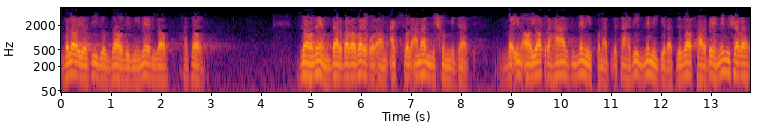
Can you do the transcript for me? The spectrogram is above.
ولا یزید الظالمین الا خسارا. ظالم در برابر قرآن عکس العمل نشون می‌دهد و این آیات را حذف نمی کند و تحویل نمی گیرد لذا فربه نمی شود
